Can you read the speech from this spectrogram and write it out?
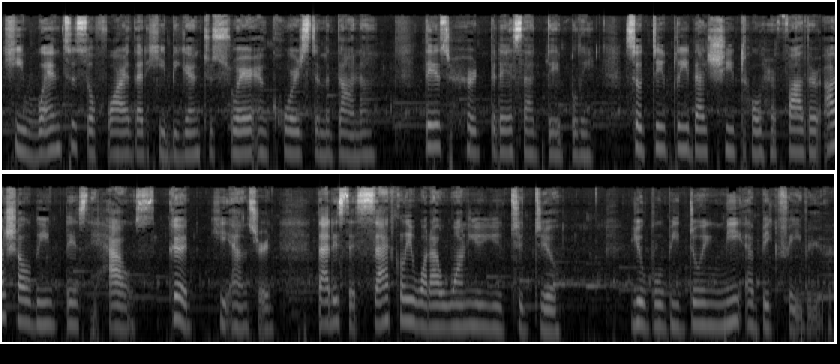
He went so far that he began to swear and curse the Madonna. This hurt Teresa deeply, so deeply that she told her father, I shall leave this house. Good, he answered. That is exactly what I want you to do. You will be doing me a big favor.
